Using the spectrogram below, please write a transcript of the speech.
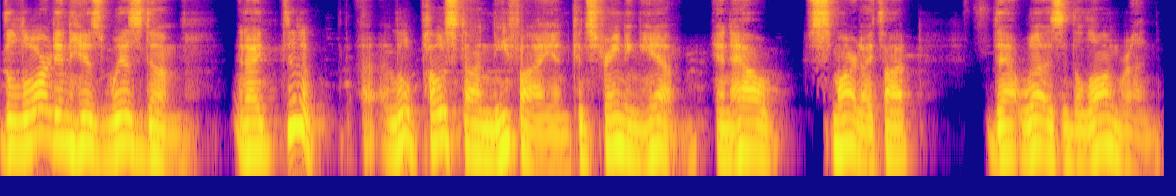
The Lord in his wisdom and I did a, a little post on Nephi and constraining him and how smart I thought that was in the long run.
